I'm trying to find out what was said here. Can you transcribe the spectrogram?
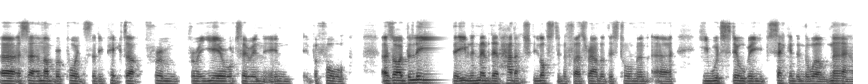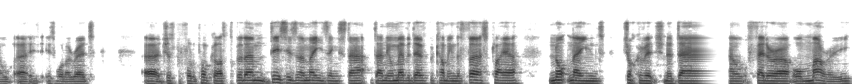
uh, a certain number of points that he picked up from from a year or two in in before. As I believe that even if Medvedev had actually lost in the first round of this tournament, uh, he would still be second in the world now, uh, is what I read uh, just before the podcast. But um, this is an amazing stat. Daniel Medvedev becoming the first player not named Djokovic, Nadal, Federer, or Murray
